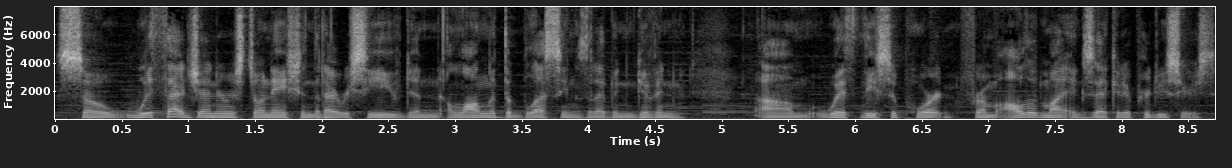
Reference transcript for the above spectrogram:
So, with that generous donation that I received, and along with the blessings that I've been given um, with the support from all of my executive producers,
